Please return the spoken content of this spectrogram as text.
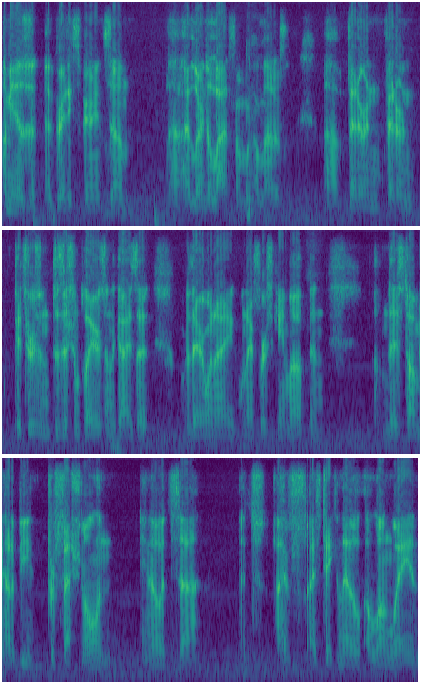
I mean, it was a, a great experience. Um, I learned a lot from a lot of uh, veteran veteran pitchers and position players and the guys that were there when I when I first came up, and um, they just taught me how to be professional. And you know, it's uh, it's I've I've taken that a, a long way, and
